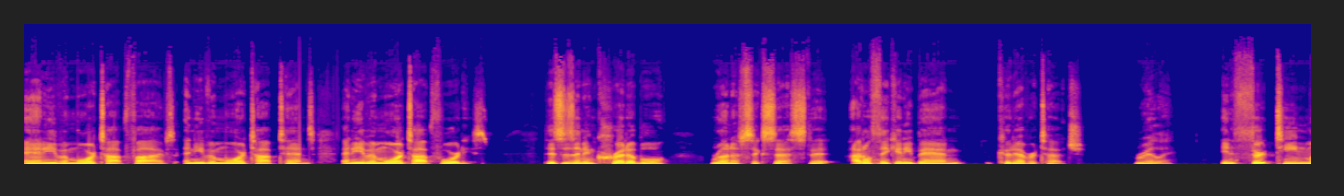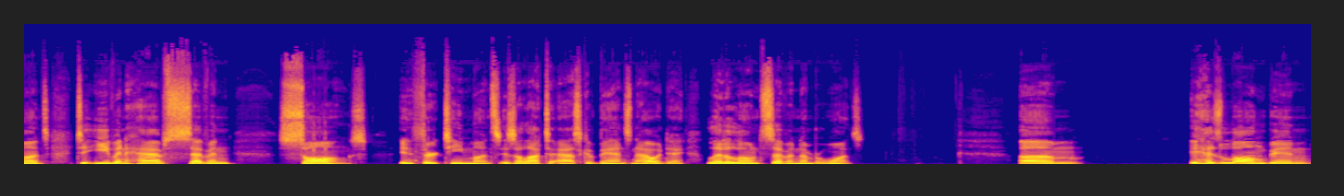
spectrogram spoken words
and even more top fives and even more top tens and even more top 40s. This is an incredible run of success that I don't think any band could ever touch, really. In 13 months, to even have seven songs in 13 months is a lot to ask of bands nowadays, let alone seven number ones. Um, it has long been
